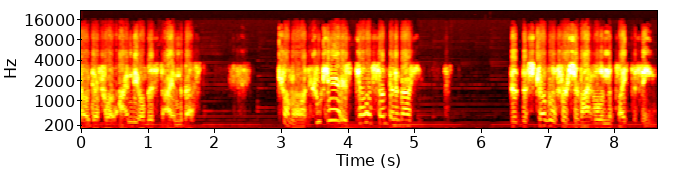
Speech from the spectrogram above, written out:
So therefore, I'm the oldest, I'm the best. Come on, who cares? Tell us something about the, the struggle for survival in the Pleistocene.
